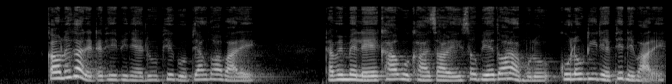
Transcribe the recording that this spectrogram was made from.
။ကောင်လေးကလည်းတဖြည်းဖြည်းနဲ့လူအဖြစ်ကိုပြောင်းသွားပါတယ်။ဒါပေမဲ့လည်းခါးဝခါးစားတွေစုပ်ပြဲသွားတာမို့လို့ကိုလုံးတီးတဲ့ဖြစ်နေပါတယ်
